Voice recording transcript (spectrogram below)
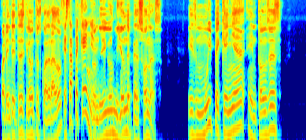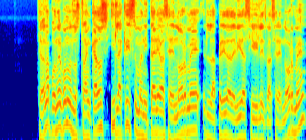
43 kilómetros cuadrados. Está pequeña. Donde hay un millón de personas. Es muy pequeña, entonces se van a poner buenos los trancados y la crisis humanitaria va a ser enorme, la pérdida de vidas civiles va a ser enorme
